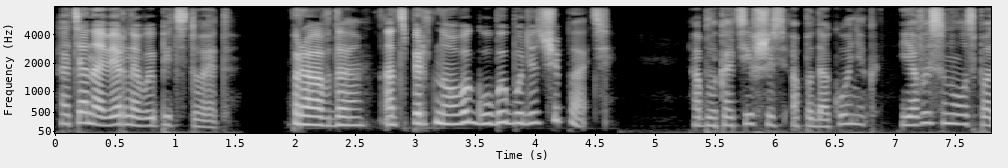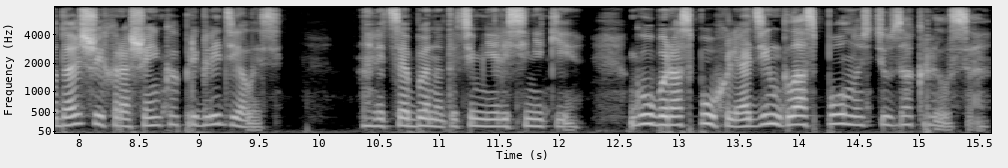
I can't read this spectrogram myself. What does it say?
Хотя, наверное, выпить стоит». «Правда, от спиртного губы будет щипать». Облокотившись о подоконник, я высунулась подальше и хорошенько пригляделась. На лице Беннета темнели синяки. Губы распухли, один глаз полностью закрылся.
